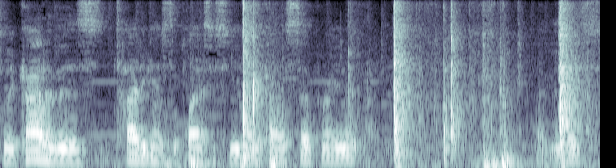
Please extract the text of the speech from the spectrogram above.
So it kind of is tight against the plastic, so you gotta kind of separate it like this.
